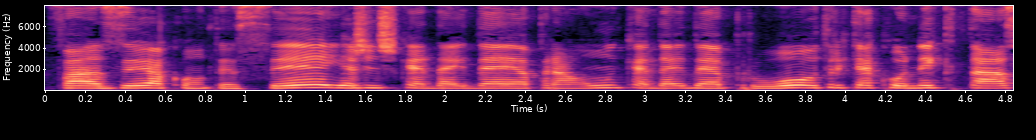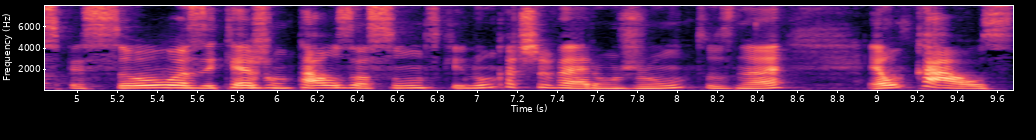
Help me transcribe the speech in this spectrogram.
fazer acontecer, e a gente quer dar ideia para um, quer dar ideia para o outro, e quer conectar as pessoas, e quer juntar os assuntos que nunca tiveram juntos, né? é um caos,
